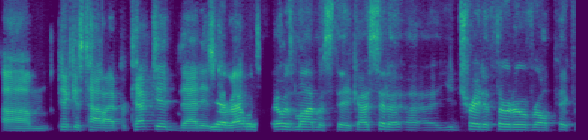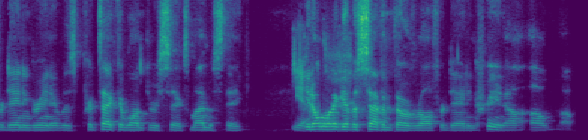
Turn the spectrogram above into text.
Um, pick is top eye protected. That is yeah, correct. that was that was my mistake. I said uh, uh, you'd trade a third overall pick for Danny Green. It was protected one through six. My mistake. Yeah. You don't want to give a seventh overall for Danny Green. I'll, I'll, I'll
